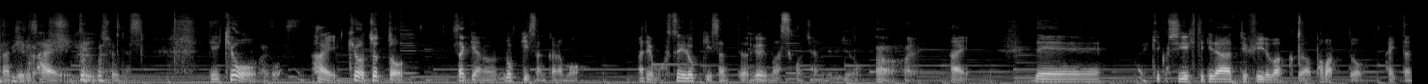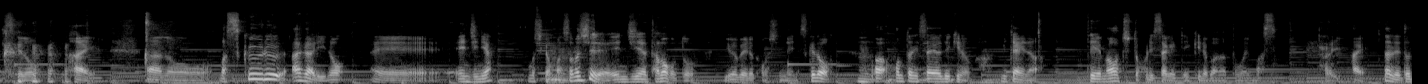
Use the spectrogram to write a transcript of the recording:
感じです。はい、という印象です。で、今日。はい、今日ちょっと、さっきあの、ロッキーさんからも、あ、でも普通にロッキーさんって呼びます、このチャンネル上。あはい。はい。で、結構刺激的だっていうフィードバックがパパッと入ったんですけど、はい。あの、まあ、スクール上がりの、えーエンジニア、もしくはまあうんその時点ではエンジニアの卵と呼べるかもしれないんですけど、まあ、本当に採用できるのか、みたいなテーマをちょっと掘り下げていければなと思います。はい。はい、なのでど、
